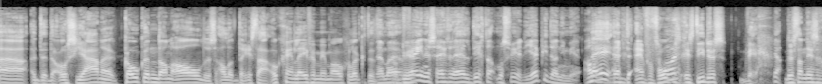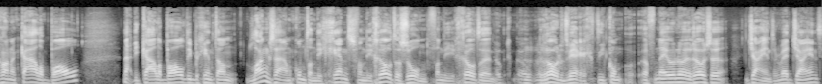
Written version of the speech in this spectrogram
Eh, de, de oceanen koken dan al. Dus alle, er is daar ook geen leven meer mogelijk. Dat, Nee, maar Venus heeft een hele dichte atmosfeer. Die heb je dan niet meer. Alles Nee, en, en vervolgens is die dus weg. Ja. Dus dan is er gewoon een kale bal. Nou, die kale bal die begint dan langzaam, komt dan die grens van die grote zon, van die grote rode dwerg. Die komt, of nee, roze giant, een red giant.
